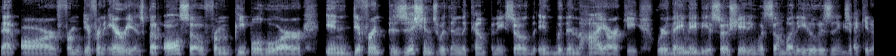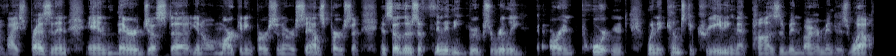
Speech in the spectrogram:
that are from different areas but also from people who are in different positions within the company. So in, within the hierarchy where they may be associating with somebody who is an executive vice president and they're just uh, you know a marketing person or a salesperson. And so those affinity groups really are important when it comes to creating that positive environment as well.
